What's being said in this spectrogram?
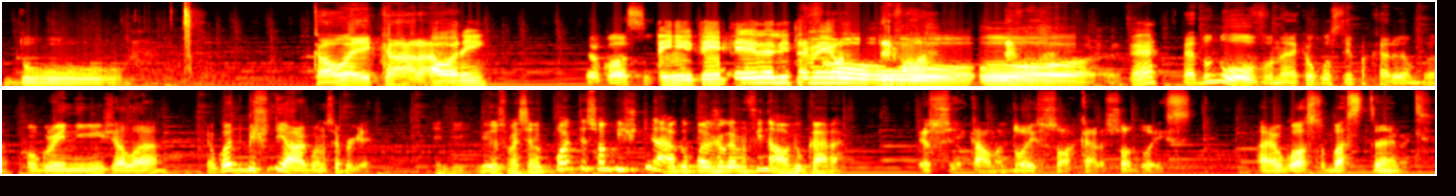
do... Calma aí, Da cara. hora, hein? Eu gosto... Tem, tem aquele ali também, falar, o. eu falar, O. o é? É do novo, né? Que eu gostei pra caramba. O Green Ninja lá. Eu gosto de bicho de água, não sei porquê. Entendi. Wilson, mas você não pode ter só bicho de água pra jogar no final, viu, cara? Eu sei, calma, dois só, cara, só dois. Ah, eu gosto bastante.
